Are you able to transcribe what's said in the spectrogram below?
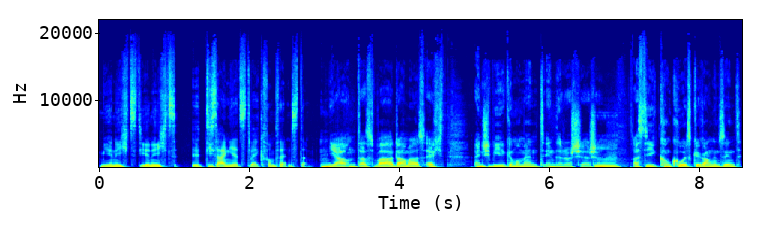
mir nichts, dir nichts, die seien jetzt weg vom Fenster. Ja, und das war damals echt ein schwieriger Moment in der Recherche, mhm. als die Konkurs gegangen sind,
